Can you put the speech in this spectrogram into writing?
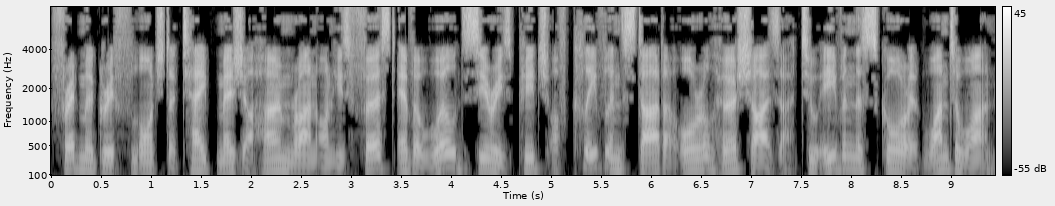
Fred McGriff launched a tape measure home run on his first ever World Series pitch off Cleveland starter Orel Hershiser to even the score at 1–1.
